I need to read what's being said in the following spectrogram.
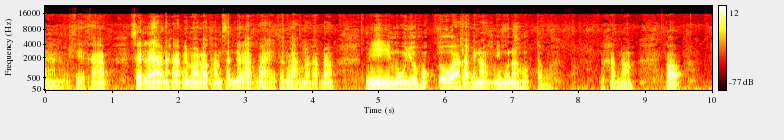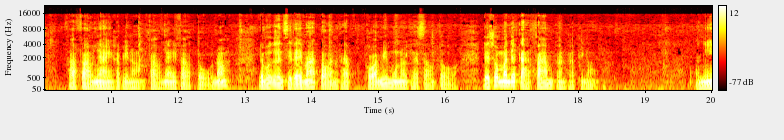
อ่าโอเคครับ เสร็จแล้วนะครับเห็นว่าเราทำสัญลักษณ์ไว้ข้างหลังนะครับเนาะ มีหมูอยู่หกตัวครับพี่น้อง มีหมูน้อยหกตัวนะครับเนาะ ก็ฝ่าฝ่าวใหญ่ครับพี่น้องฝ่าวใหญ่ฝ่าวโตเนาะ เดี๋ยวมื่ออื่นสิได้มาตอนครับ เพราะว่ามีหมูน้อยแค่สองตัว เดี๋ยวชมบรรยากาศฟาร์มก่อนครับพี่น้อง อันนี้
